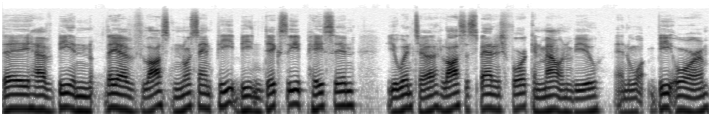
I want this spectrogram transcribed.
They have beaten they have lost North Sanpete, beaten Dixie, Payson, Uinta, lost to Spanish Fork and Mountain View, and beat Orem.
